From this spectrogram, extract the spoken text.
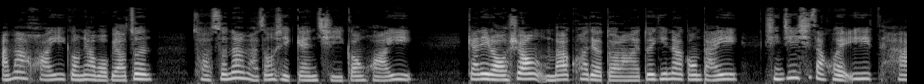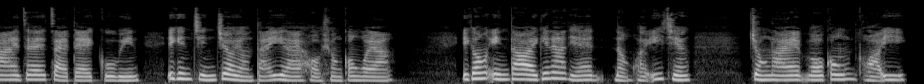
阿嬷华语讲了无标准，带孙仔嘛总是坚持讲华语。家己路上毋捌看到大人会对囡仔讲台语，甚至四十岁以下诶这在地居民已经真少用台语来互相讲话啊。伊讲因兜诶囡仔伫咧两岁以前，从来无讲华语，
